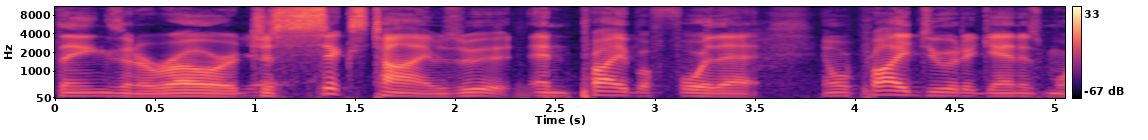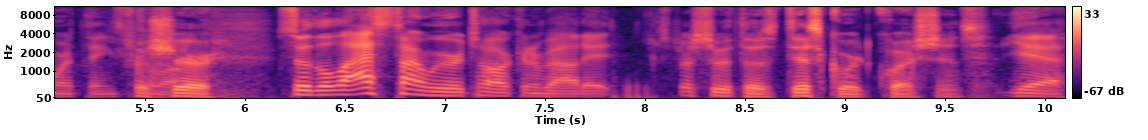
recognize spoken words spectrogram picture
things in a row, or Yeah. just six times, We- and probably before that. And we'll probably do it again as more things For come up. sure. So the last time we were talking about it, Especially with those Discord questions. yeah,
